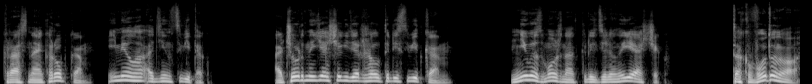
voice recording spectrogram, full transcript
Красная коробка имела один свиток, а черный ящик держал три свитка. Невозможно открыть зеленый ящик. Так вот оно.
